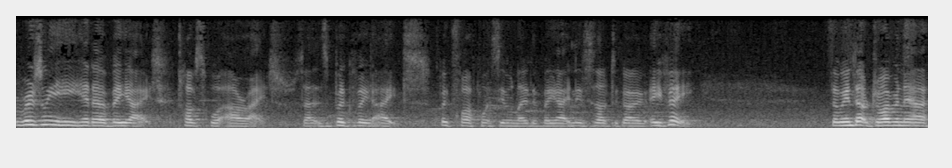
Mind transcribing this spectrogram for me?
Originally, he had a V8 Club Sport R8, so it's a big V8, big 5.7 litre V8, and he decided to go EV. So we ended up driving our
